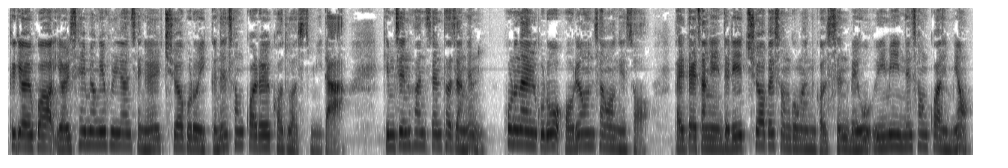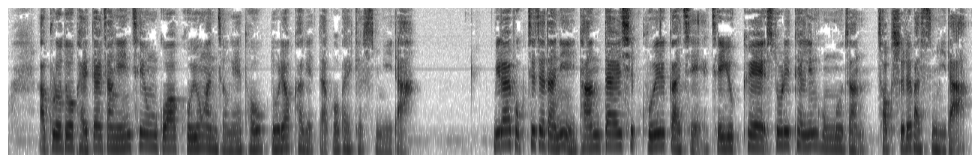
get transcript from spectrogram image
그 결과 13명의 훈련생을 취업으로 이끄는 성과를 거두었습니다. 김진환 센터장은 코로나19로 어려운 상황에서 발달장애인들이 취업에 성공한 것은 매우 의미 있는 성과이며 앞으로도 발달장애인 채용과 고용 안정에 더욱 노력하겠다고 밝혔습니다. 미랄복지재단이 다음 달 19일까지 제6회 스토리텔링 공모전 접수를 받습니다.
